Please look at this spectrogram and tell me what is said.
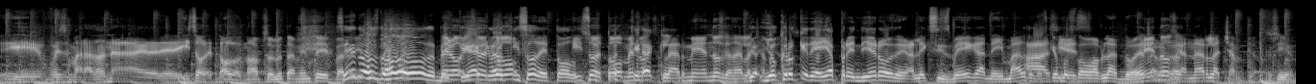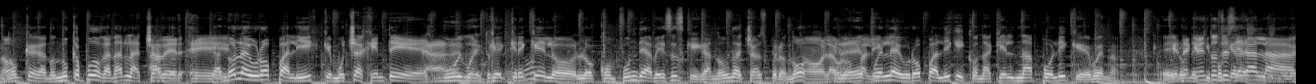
Eh, pues Maradona eh, hizo de todo, ¿no? Absolutamente. para Sí, no, y no, me Pero queda hizo de claro todo. que hizo de todo. Hizo de todo, Me menos, claro. menos ganar la Yo, Champions. yo creo que de ahí aprendieron de Alexis Vega, Neymar, de los que hemos es. estado hablando, ¿eh? Menos ganar la Champions. Sí, ¿no? nunca ganó, nunca pudo ganar la Champions. ver, eh, ganó la Europa League, que mucha gente Es ah, muy buen que cree que lo, lo confunde a veces que ganó una Champions, pero no. No, la Europa realidad fue League. la Europa League y con aquel Napoli que, bueno. Que en aquel entonces era la.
